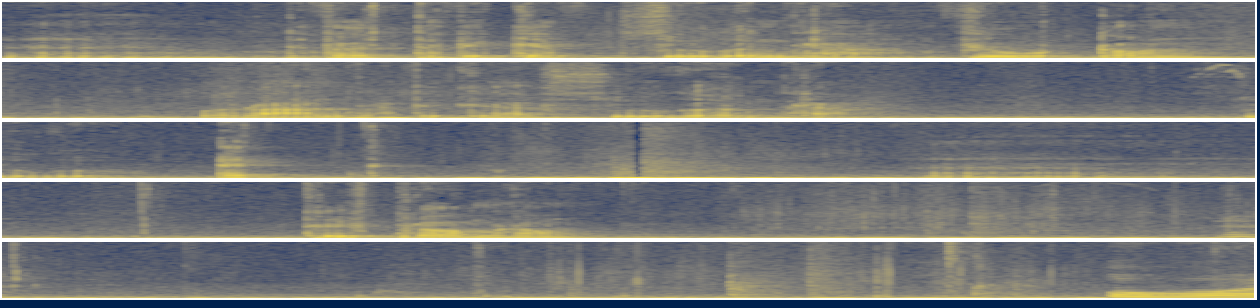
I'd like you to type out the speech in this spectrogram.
Eh, det första fick jag 2014 och det andra fick jag 2021. Eh, trivs bra med dem. Och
